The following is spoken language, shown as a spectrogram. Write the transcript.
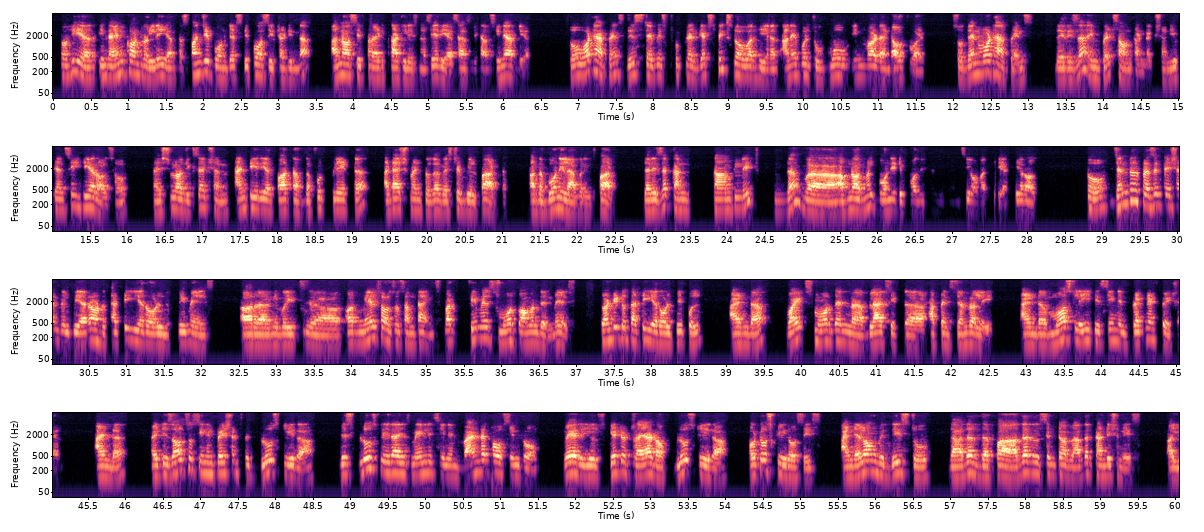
So here in the enchondral layer, the spongy bone gets deposited in the unossified cartilaginous areas as we have seen earlier. So what happens? This stapes foot gets fixed over here, unable to move inward and outward. So then what happens? There is a impaired sound conduction. You can see here also histologic section, anterior part of the foot plate uh, attachment to the vestibule part or the bony labyrinth part. There is a complete the uh, abnormal bony deposition you can see over here, here also. So general presentation will be around 30 year old females or uh, or males also sometimes, but females more common than males. 20 to 30 year old people and uh, whites more than uh, blacks it uh, happens generally and uh, mostly it is seen in pregnant patients and uh, it is also seen in patients with blue sclera. This blue sclera is mainly seen in Van der Hoeve syndrome where you get a triad of blue sclera, otosclerosis and along with these two the other the other symptom other condition is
